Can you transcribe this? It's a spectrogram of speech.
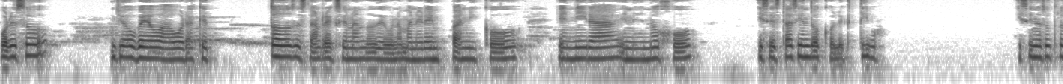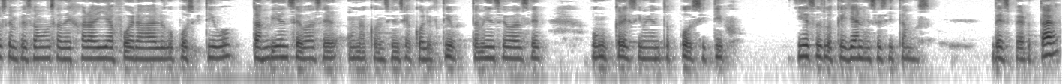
Por eso yo veo ahora que todos están reaccionando de una manera en pánico, en ira, en enojo, y se está haciendo colectivo. Y si nosotros empezamos a dejar ahí afuera algo positivo, también se va a hacer una conciencia colectiva, también se va a hacer un crecimiento positivo. Y eso es lo que ya necesitamos, despertar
